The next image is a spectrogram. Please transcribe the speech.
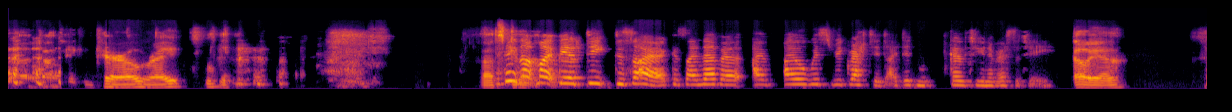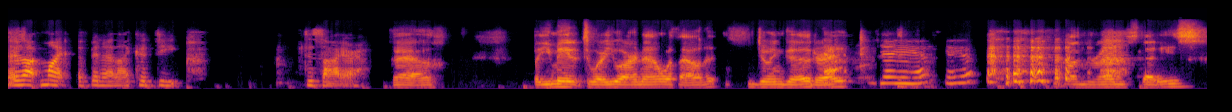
got taken care of, right? That's I think good. that might be a deep desire because I never, I, I always regretted I didn't go to university. Oh yeah. So that might have been a like a deep desire. Yeah. But you made it to where you are now without it. Doing good, right? Yeah, yeah, yeah, yeah, yeah. yeah. On run studies.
